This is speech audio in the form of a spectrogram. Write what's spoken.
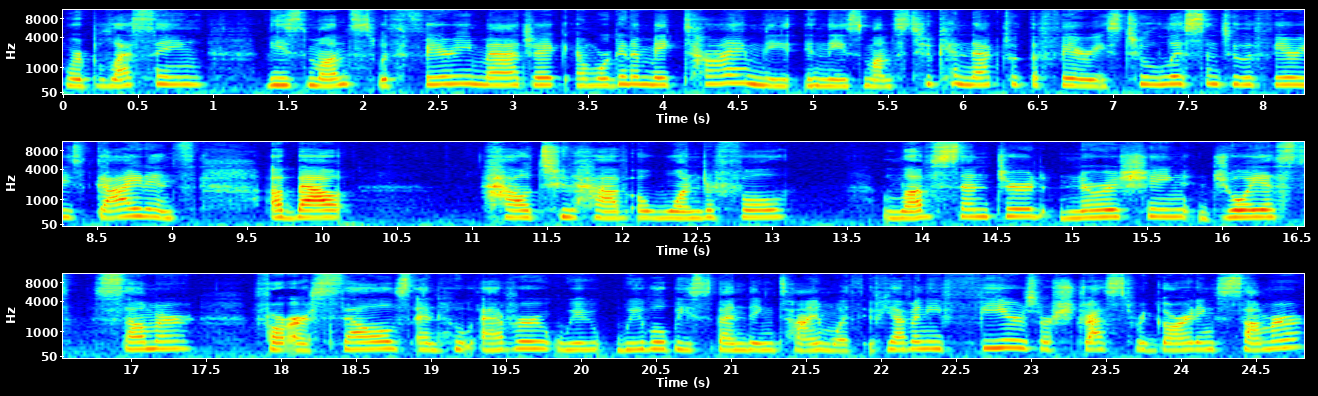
We're blessing these months with fairy magic, and we're going to make time in these months to connect with the fairies, to listen to the fairies' guidance about how to have a wonderful, love centered, nourishing, joyous summer for ourselves and whoever we, we will be spending time with. If you have any fears or stress regarding summer,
